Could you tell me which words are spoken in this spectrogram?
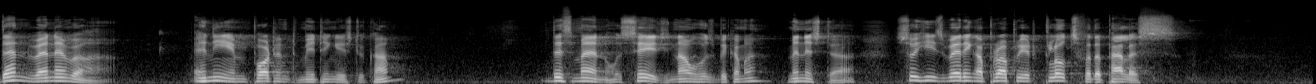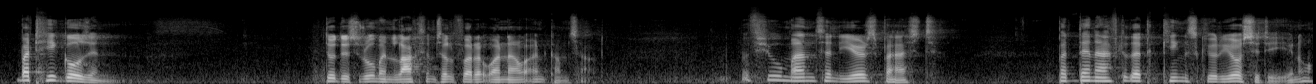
Then whenever any important meeting is to come, this man who's sage, now who's become a minister, so he's wearing appropriate clothes for the palace, but he goes in to this room and locks himself for one hour and comes out. A few months and years passed, but then after that king's curiosity, you know,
